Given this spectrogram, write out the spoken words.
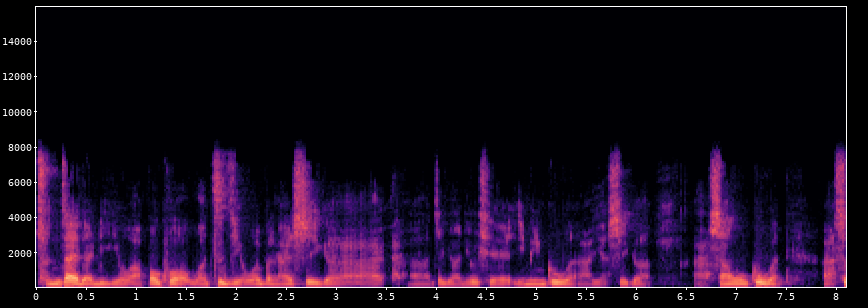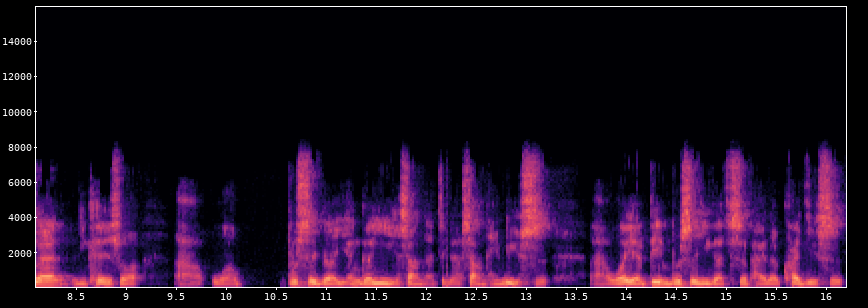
存在的理由啊，包括我自己，我本来是一个呃这个留学移民顾问啊，也是一个啊商务顾问啊。虽然你可以说啊，我不是个严格意义上的这个上庭律师啊，我也并不是一个持牌的会计师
